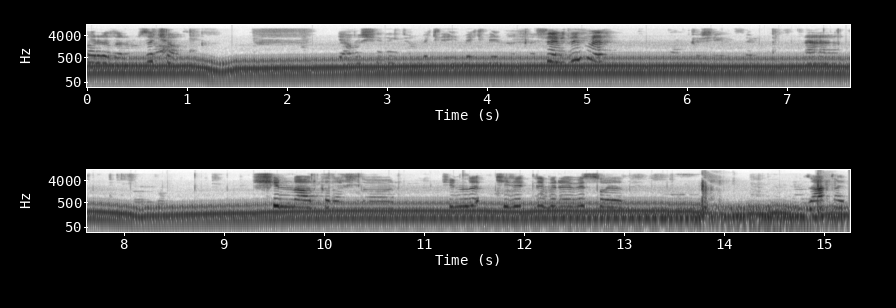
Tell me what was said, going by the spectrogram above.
Paralarımızı çaldık. Yanlış yere gidiyorum. Bekleyin bekleyin arkadaşlar. Sevdin mi? Banka şeyini sevdim. He. Şimdi arkadaşlar. Şimdi kilitli bir evi soyalım. Zaten.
